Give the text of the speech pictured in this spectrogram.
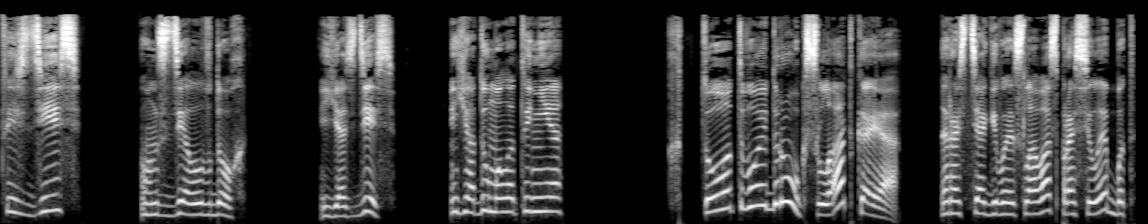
«Ты здесь?» — он сделал вдох. «Я здесь. Я думала, ты не...» «Кто твой друг, сладкая?» Растягивая слова, спросил Эббот,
